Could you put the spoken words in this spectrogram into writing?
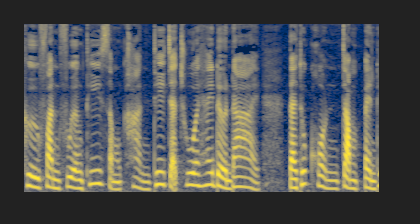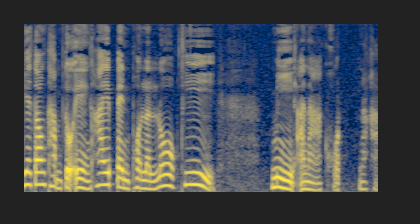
คือฟันเฟืองที่สำคัญที่จะช่วยให้เดินได้ แต่ทุกคนจำเป็นที่จะต้องทำตัวเองให้เป็นพลโลกที่ มีอนาคตนะคะ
